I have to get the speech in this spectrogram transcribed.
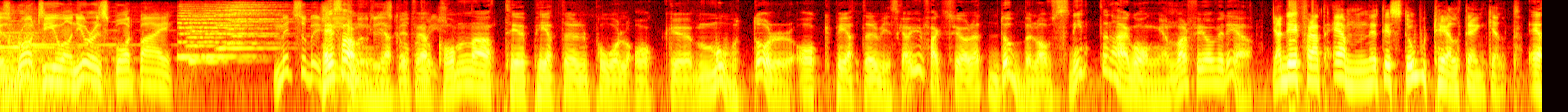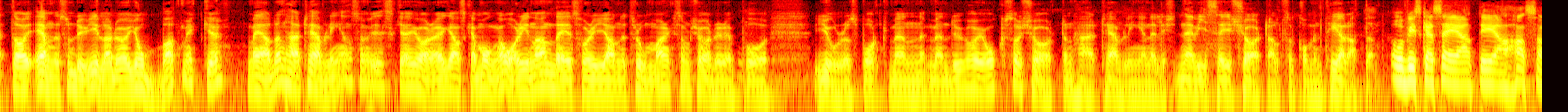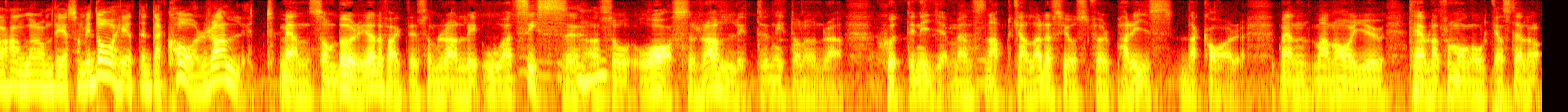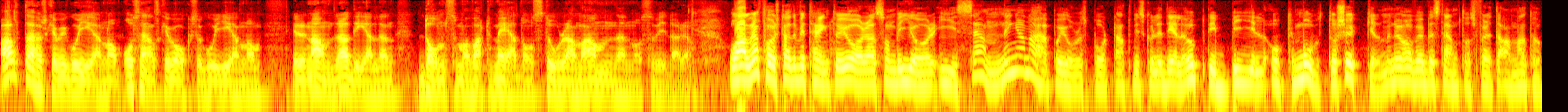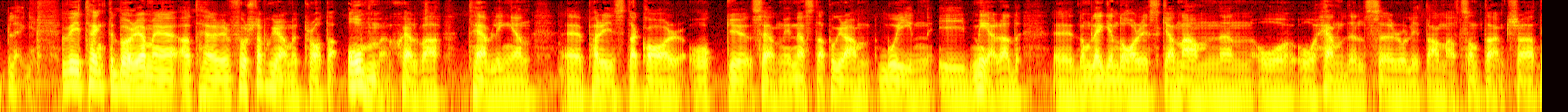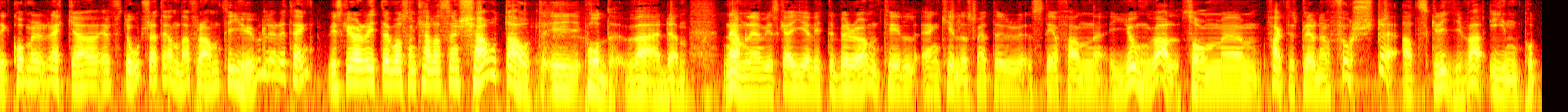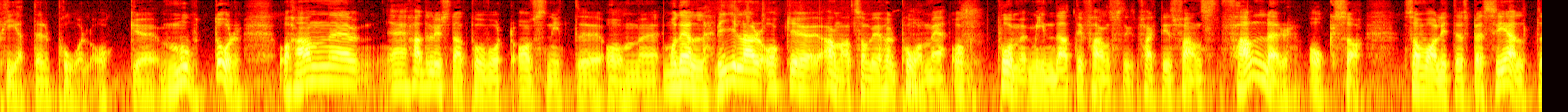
Is brought to you on Eurosport by Mitsubishi Hejsan! Hjärtligt välkomna till Peter, Paul och eh, Motor. Och Peter, vi ska ju faktiskt göra ett dubbelavsnitt den här gången. Varför gör vi det? Ja, det är för att ämnet är stort helt enkelt. Ett av ämnen som du gillar, du har jobbat mycket med den här tävlingen som vi ska göra i ganska många år. Innan dig så var det Janne Tromark som körde det på Eurosport. Men, men du har ju också kört den här tävlingen, eller när vi säger kört, alltså kommenterat den. Och vi ska säga att det alltså handlar om det som idag heter Dakarrallyt. Men som började faktiskt som Rally Oasis, alltså Oasrallyt 1979. Men snabbt kallades just för Paris-Dakar. Men man har ju tävlat från många olika ställen. Allt det här ska vi gå igenom och sen ska vi också gå igenom i den andra delen de som har varit med, de stora namnen och så vidare. Och allra först hade vi tänkt att göra som vi gör i sändningarna här på Eurosport. Att vi skulle dela upp det i bil och motorcykel. Men nu har vi bestämt oss för ett annat upplägg. Vi tänkte börja med att här i det första programmet prata om själva tävlingen eh, Paris-Dakar och eh, sen i nästa program gå in i merad eh, de legendariska namnen och, och händelser och lite annat sånt där. Så att det kommer räcka i stort sett ända fram till jul är det tänkt. Vi ska göra lite vad som kallas en shout-out i poddvärlden. Nämligen vi ska ge lite beröm till en kille som heter Stefan Ljungvall som eh, faktiskt blev den första att skriva in på Peter, Paul och och motor. Och han eh, hade lyssnat på vårt avsnitt eh, om eh, modellbilar och annat som vi höll på med. Och påminde att det fanns, faktiskt fanns faller också. Som var lite speciellt.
